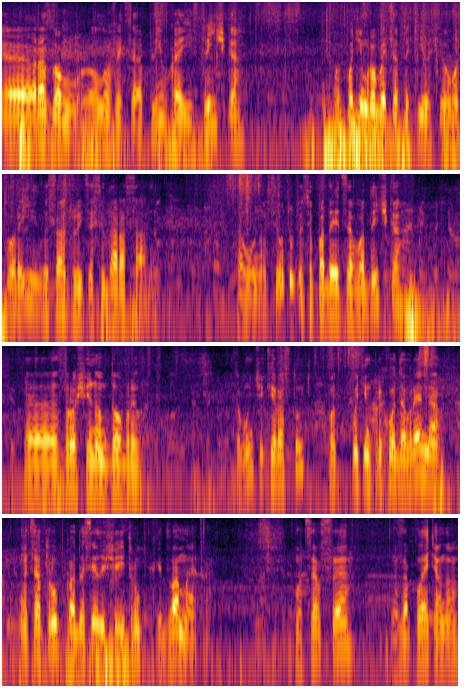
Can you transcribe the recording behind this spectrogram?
е, разом ложиться плівка і стрічка. Потім робляться такі ось отвори і висаджується сюди розсада. Кавуна. Все, тут ось подається водичка е, з розчином добрив. Кавунчики ростуть, потім приходить время, оця трубка до слідчої трубки 2 метри. Оце все заплетено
